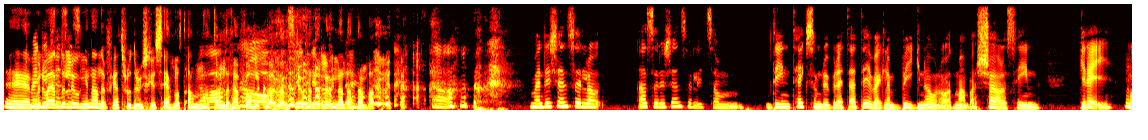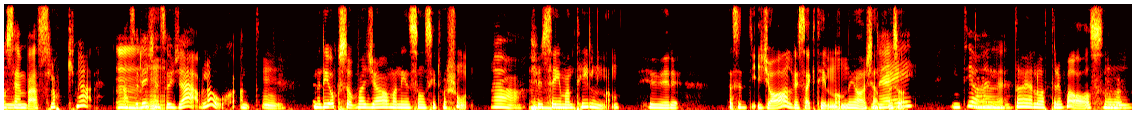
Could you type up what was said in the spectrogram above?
Eh, men, det det var ändå känns- lugnande för jag trodde du skulle säga något annat Ja. om den här falukorven. Så det var ändå lugnande att han bara tog ett bett. Ja. Men det känns väl, alltså det känns väl lite som din text som du berättade, att det är verkligen big no-no, att man bara kör sin grej och sen bara slocknar. Alltså det känns så jävla oskönt. Mm. Men det är också, vad gör man i en sån situation? Ja. Hur säger man till någon? Hur är det? Alltså, jag har aldrig sagt till någon när jag har känt mig så. Nej, inte jag heller. Då har jag låtit det vara och så Mm.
